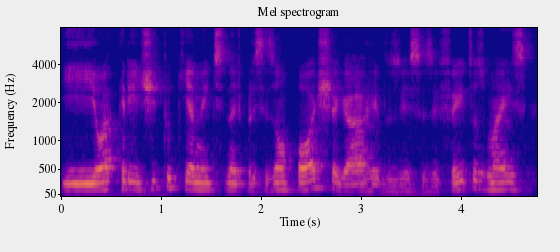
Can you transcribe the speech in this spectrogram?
E eu acredito que a medicina de precisão pode chegar a reduzir esses efeitos, mas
